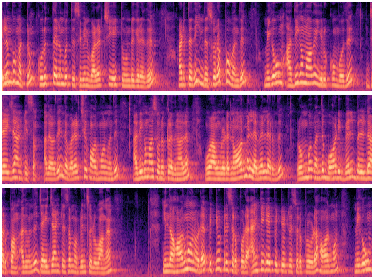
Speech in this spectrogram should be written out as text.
எலும்பு மற்றும் குருத்தெலும்பு திசுவின் வளர்ச்சியை தூண்டுகிறது. அடுத்தது இந்த சுரப்பு வந்து மிகவும் அதிகமாக இருக்கும்போது ஜைஜான்டிசம் அதாவது இந்த வளர்ச்சி ஹார்மோன் வந்து அதிகமாக சுரக்கிறதுனால அவங்களோட நார்மல் லெவல்ல இருந்து ரொம்ப வந்து பாடி வெல் பில்டாக இருப்பாங்க. அது வந்து ஜைஜான்டிசம் அப்படின்னு சொல்லுவாங்க. இந்த ஹார்மோனோட பிட்யூட்ரி சுரப்போட ஆன்டீரியர் பிட்யூட்ரி சுரப்போட ஹார்மோன் மிகவும்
